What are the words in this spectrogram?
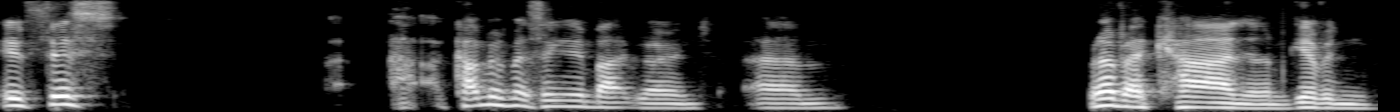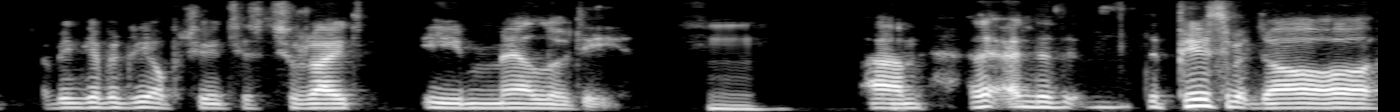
if this coming from a singing background, um, whenever I can, and I'm given, I've been given great opportunities to write a melody. Hmm. Um, and, and the, the pace of it, da,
